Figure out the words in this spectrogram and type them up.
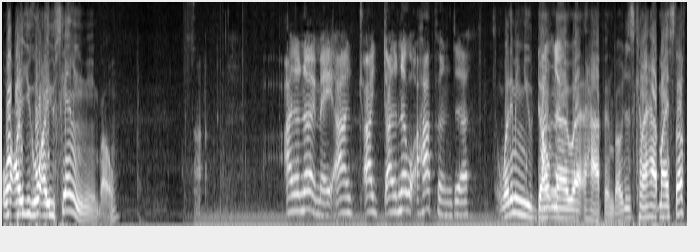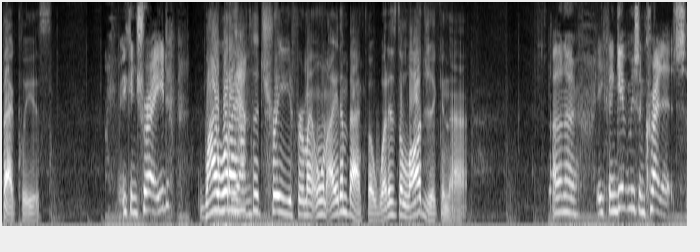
or are you are you scamming me, bro? I don't know, mate. I I I don't know what happened. Uh, What do you mean you don't don't know. know what happened, bro? Just can I have my stuff back, please? you can trade. Why would I have to trade for my own item back, though? What is the logic in that? I don't know. You can give me some credits.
